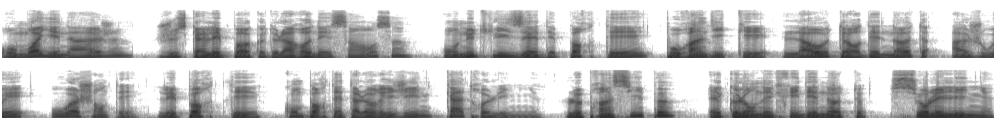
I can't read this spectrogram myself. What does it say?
Au Moyen Âge, jusqu'à l'époque de la Renaissance, on utilisait des portées pour indiquer la hauteur des notes à jouer ou à chanter. Les portées comportaient à l'origine quatre lignes. Le principe est que l'on écrit des notes sur les lignes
